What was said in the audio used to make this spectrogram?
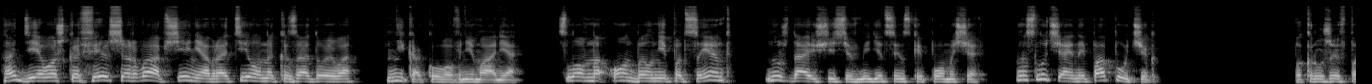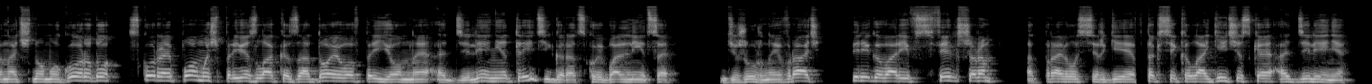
а девушка-фельдшер вообще не обратила на Казадоева никакого внимания, словно он был не пациент, нуждающийся в медицинской помощи, а случайный попутчик. Покружив по ночному городу, скорая помощь привезла Казадоева в приемное отделение третьей городской больницы. Дежурный врач, переговорив с фельдшером, отправил Сергея в токсикологическое отделение.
